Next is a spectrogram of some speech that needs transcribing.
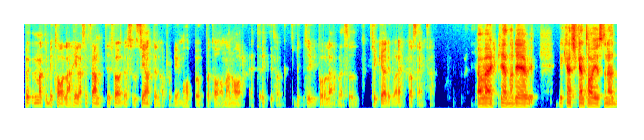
behöver man inte betala hela sin framtid för det så ser jag inte några problem att hoppa upp och ta om man har ett riktigt högt betyg på Lave så tycker jag det var rätt av Saints. ja verkligen och det, vi kanske kan ta just den här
